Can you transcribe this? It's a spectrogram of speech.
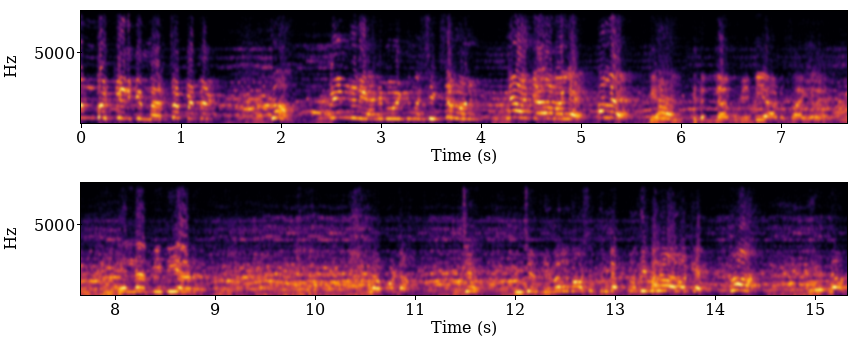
എന്തൊക്കെ എനിക്ക് നഷ്ടപ്പെട്ട് ദാ, നിങ്ങൾ അനുഭവിക്കുന്ന ശിക്ഷ പോലും ഞാൻ കാരണമല്ലേ അല്ലേ എല്ലാം വിധിയാണ്. സാഹിറെ എല്ലാം വിധിയാണ് അപ്പോട്ടാ വിവരദോഷത്തിന്റെ പ്രതിഫലമൊക്കെ എല്ലാം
